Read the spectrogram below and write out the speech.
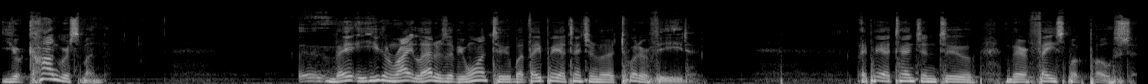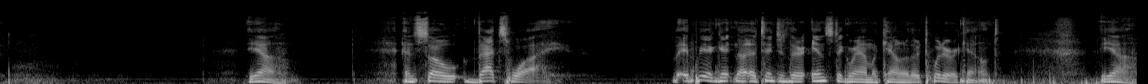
your congressman they you can write letters if you want to, but they pay attention to their Twitter feed. They pay attention to their Facebook post. Yeah. And so that's why they pay attention to their Instagram account or their Twitter account. Yeah.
